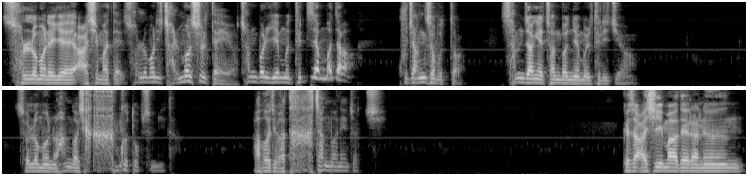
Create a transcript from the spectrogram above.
솔로몬에게 아시마 때 솔로몬이 젊었을 때예요. 천벌 예물 드리자마자 9장서부터 3장의 전번 예물 드리죠. 솔로몬은 한 것이 아무것도 없습니다. 아버지가 다 장만해 줬지. 그래서 아시마데라는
